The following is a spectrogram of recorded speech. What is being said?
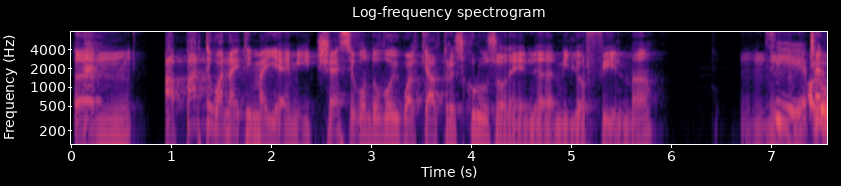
Ehm, a parte One Night in Miami c'è secondo voi qualche altro escluso nel eh, miglior film? Mm, Sì, 2000? per Cioè, me-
